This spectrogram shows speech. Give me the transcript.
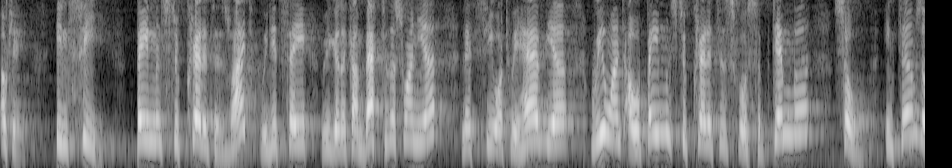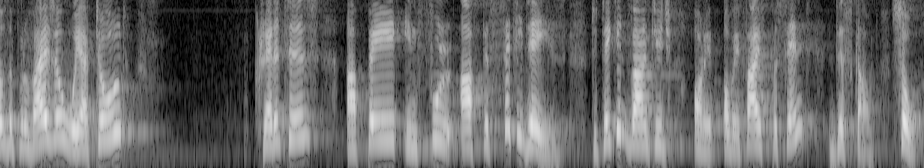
Okay, in C, payments to creditors, right? We did say we're going to come back to this one here. Let's see what we have here. We want our payments to creditors for September. So, in terms of the proviso, we are told creditors are paid in full after 30 days to take advantage of a 5% discount. So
